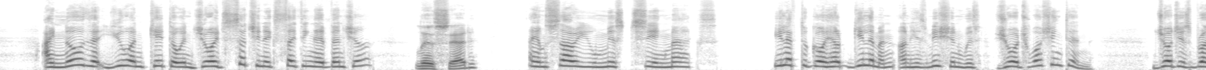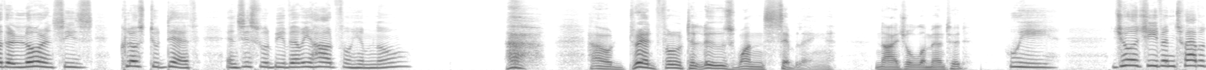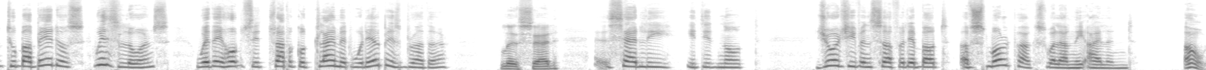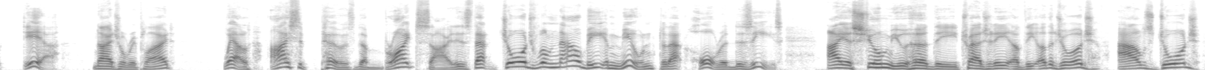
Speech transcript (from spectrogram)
I know that you and Cato enjoyed such an exciting adventure, Liz said. I am sorry you missed seeing Max. He left to go help Gillamon on his mission with George Washington. George's brother Lawrence is close to death, and this will be very hard for him, no? Ah, How dreadful to lose one's sibling, Nigel lamented. Oui. George even traveled to Barbados with Lawrence, where they hoped the tropical climate would help his brother, Liz said. Sadly, it did not. George even suffered a bout of smallpox while on the island. Oh, dear, Nigel replied. Well, I suppose the bright side is that George will now be immune to that horrid disease. I assume you heard the tragedy of the other George, Al's George?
